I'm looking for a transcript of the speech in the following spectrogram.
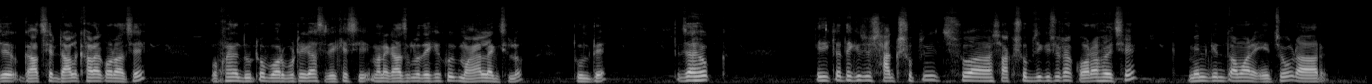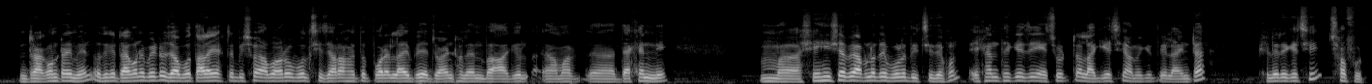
যে গাছের ডাল খাড়া করা আছে, ওখানে দুটো বরবটি গাছ রেখেছি। মানে গাছগুলো দেখে খুব মায়া লাগছিল তুলতে। তো যাই হোক এদিকটাতে কিছু শাকসবজি শাকসবজি কিছুটা করা হয়েছে। মেন কিন্তু আমার এঁচোড় আর ড্রাগনটাই মেন ওদিকে ড্রাগনের বেডও যাব, তার একটা বিষয় আবারও বলছি, যারা হয়তো পরে লাইভে জয়েন্ট হলেন বা আগে আমার দেখেননি সেই হিসাবে আপনাদের বলে দিচ্ছি, দেখুন, এখান থেকে যে এঁচোড়টা লাগিয়েছি, আমি কিন্তু এই লাইনটা ফেলে রেখেছি ছ ফুট।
